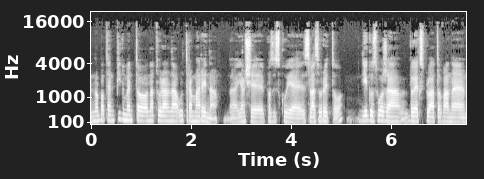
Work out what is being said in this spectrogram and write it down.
No bo ten pigment to naturalna ultramaryna. Ją się pozyskuje z lazurytu. Jego złoża były eksploatowane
